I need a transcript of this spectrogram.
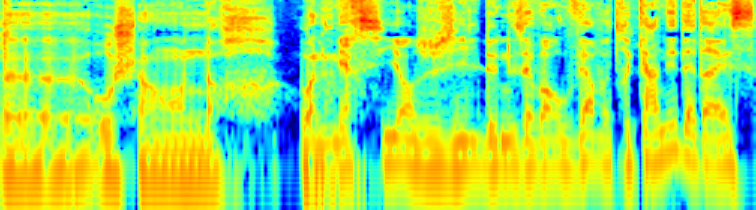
euh, au Champ Nord. Voilà. Merci Ange Gilles de nous avoir ouvert votre carnet d'adresses.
